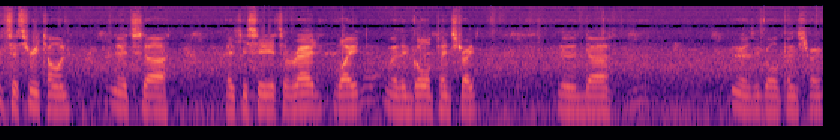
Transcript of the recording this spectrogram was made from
it's a three-tone. It's uh, like you see, it's a red, white with a gold pinstripe, and uh, there's a gold pinstripe.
